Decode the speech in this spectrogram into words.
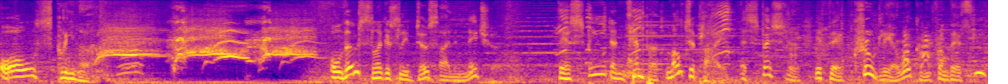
all screamer. Although sluggishly docile in nature, their speed and temper multiply, especially if they're crudely awoken from their sleep.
